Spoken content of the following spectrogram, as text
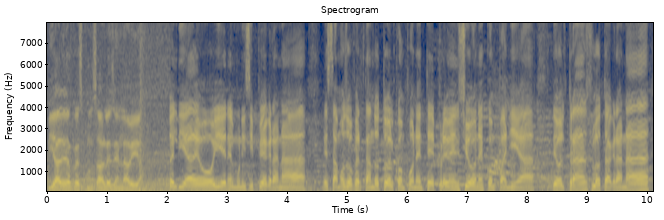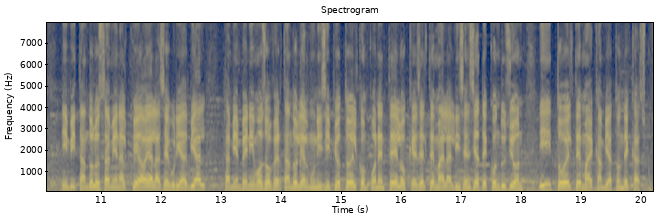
viales responsables en la vida. El día de hoy en el municipio de Granada estamos ofertando todo el componente de prevención en compañía de Oltrans, Flota Granada, invitándolos también al cuidado y a la seguridad vial. También venimos ofertándole al municipio todo el componente de lo que es el tema de las licencias de conducción y todo el tema de cambiatón de cascos.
